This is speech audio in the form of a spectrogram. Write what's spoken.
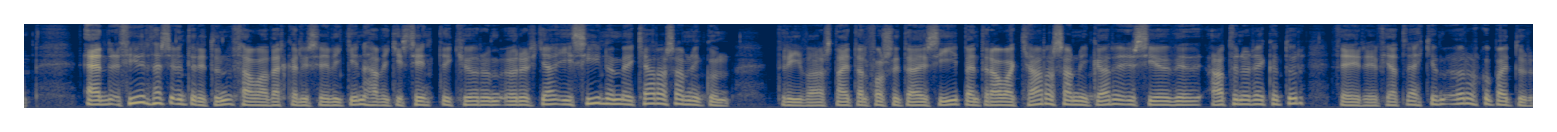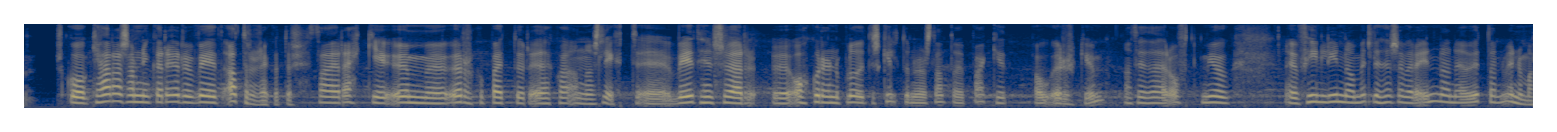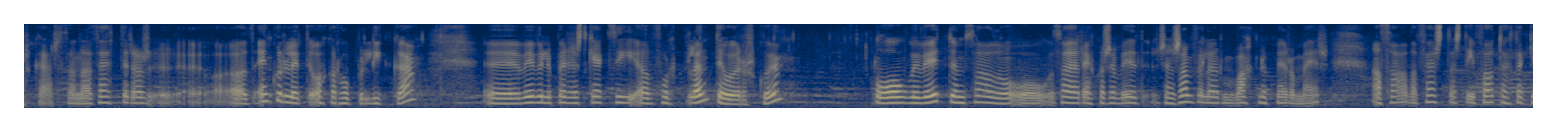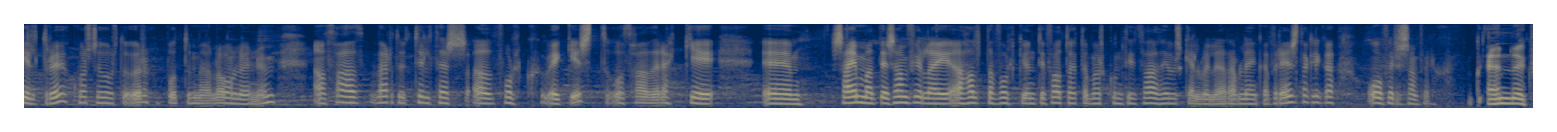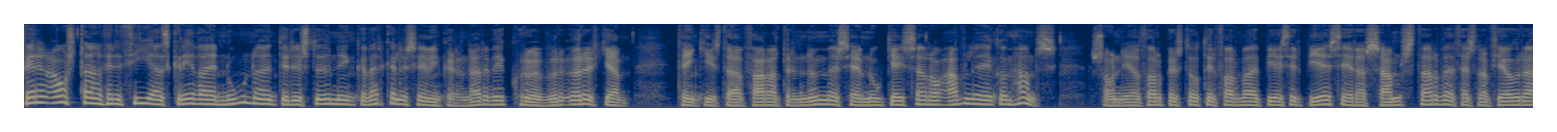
En þýðir þessi undirritun þá að verkalýsefingin hafi ekki sinti kjörum öryrkja í sínum kjærasamningum. Drífa Snædalforsvitaði sí bendur á að kjærasamningar séu við atvinnureikendur þeir fjall ekki um öryrkubætur. Sko kjærasamningar eru við atvinnureikendur. Það er ekki um öryrkubætur eða eitthvað annað slíkt. Við hins vegar okkur ennum blóðið til skildunum að standa við bakið á öryrkjum. Þannig að það er oft mjög fín lína á milli þess að vera innan eða utan vinnumarkaðar. Þannig að þetta er að, að einhverju leiti okkar hópu líka. Eh, við viljum berjast gegn því að fólk lendi á örösku og við veitum það og, og það er eitthvað sem við sem samfélag erum að vakna upp meir og meir að það að festast í fátæktagildru, hvort sem þú ert á örkubótum eða lónlaunum, að það verður til þess að fólk veikist og það er ekki um, sæmandi samfélagi að halda fólki undir fátæktamörkum því það hefur skjálfilega rafleðinga fyrir einstaklinga og fyrir samfélag. En eh, hver er ástæðan fyrir því að skrifa er núna undir stuðning verkefliðsefingarinnar við kröfur öryrkja? Tengist að faraldrinum sem nú geysar og afleðingum hans. Sonja Þorberstóttir formaði BSRB segir að samstarfið þessara fjögra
